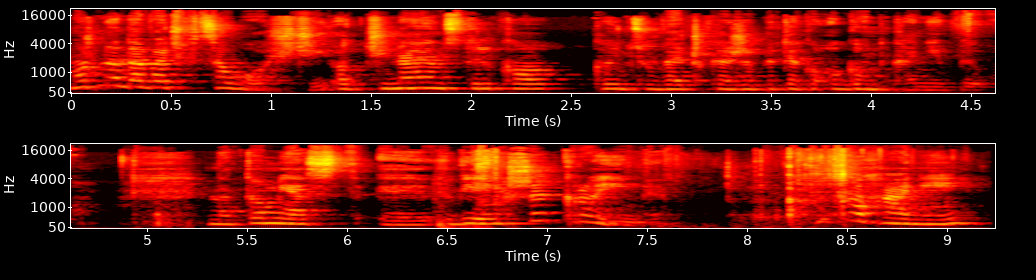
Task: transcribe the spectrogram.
można dawać w całości, odcinając tylko końcóweczkę, żeby tego ogonka nie było. Natomiast y, większe kroimy. I kochani,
